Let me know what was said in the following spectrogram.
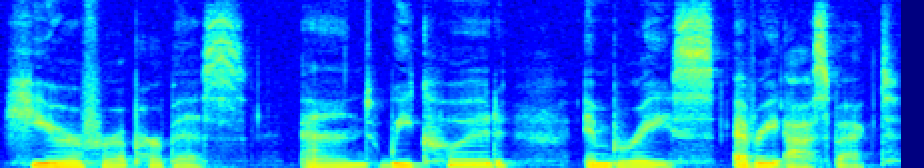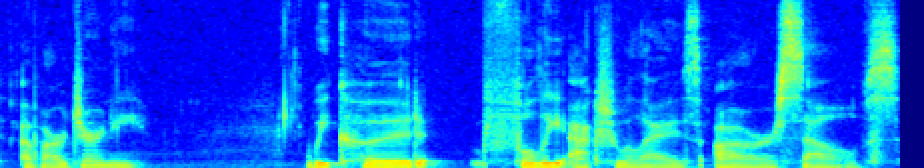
here for a purpose, and we could embrace every aspect of our journey. We could fully actualize ourselves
